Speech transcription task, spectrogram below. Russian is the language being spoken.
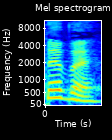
тв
